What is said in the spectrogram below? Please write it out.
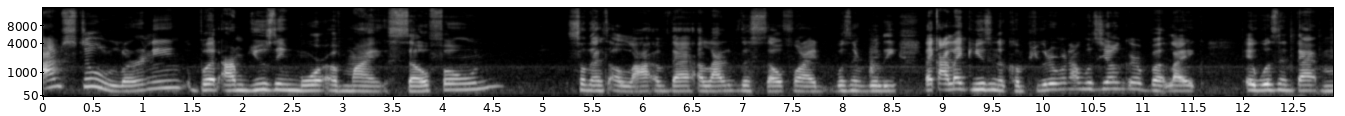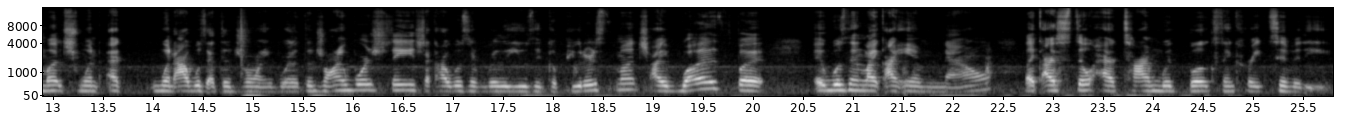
i'm still learning but i'm using more of my cell phone so that's a lot of that a lot of the cell phone i wasn't really like i like using the computer when i was younger but like it wasn't that much when at when i was at the drawing board. At the drawing board stage like i wasn't really using computers much. I was but it wasn't like i am now. Like i still had time with books and creativity.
